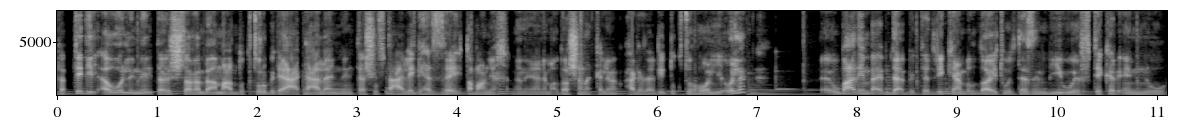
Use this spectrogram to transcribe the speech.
فابتدي الأول إن أنت تشتغل بقى مع الدكتور بتاعك على إن أنت شوف تعالجها إزاي. طبعا. يعني ما أقدرش أنا أكلمك في حاجة زي دي الدكتور هو اللي يقول لك. وبعدين بقى ابدأ بالتدريج اعمل دايت والتزم بيه وافتكر إنه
